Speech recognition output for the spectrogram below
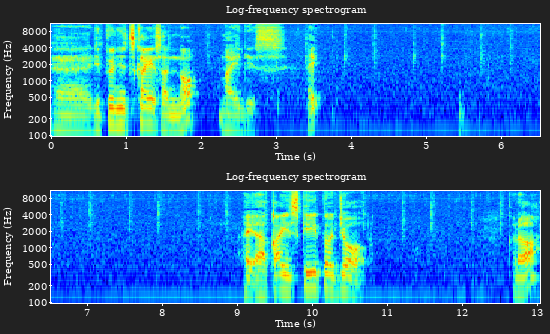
ーリプニツカヤさんの前です。はい。はい、赤いスケート場から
